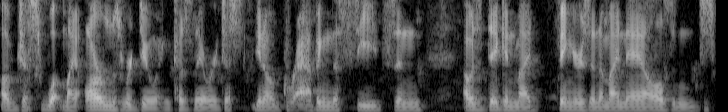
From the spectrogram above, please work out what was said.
of just what my arms were doing because they were just you know grabbing the seats and I was digging my fingers into my nails and just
